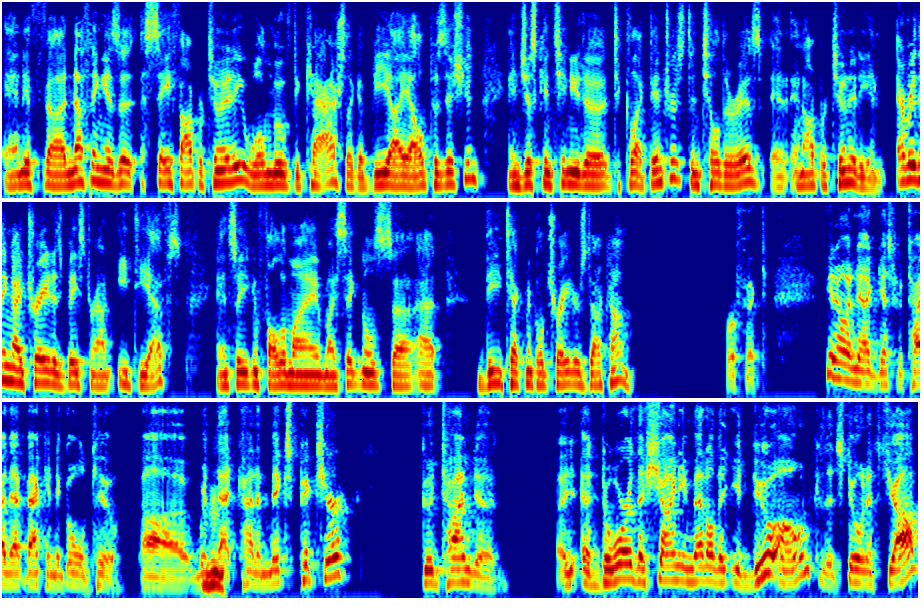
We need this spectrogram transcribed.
And if uh, nothing is a, safe opportunity, we'll move to cash, like a BIL position, and just continue to, to collect interest until there is a, an opportunity. And everything I trade is based around ETFs. And so you can follow my my signals uh, at thetechnicaltraders.com. Perfect. You know, and I guess we tie that back into gold too. Uh, with mm-hmm. that kind of mixed picture, good time to adore the shiny metal that you do own because it's doing its job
